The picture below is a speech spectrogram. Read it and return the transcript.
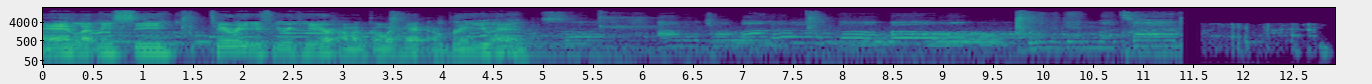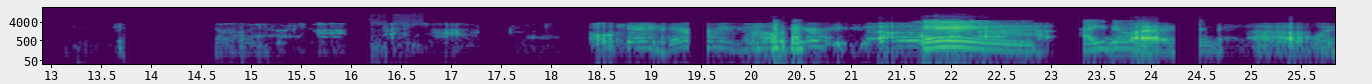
And let me see, Terry, if you're here, I'm going to go ahead and bring you in. There we go. There we go. Hey, how you doing? What up? What's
